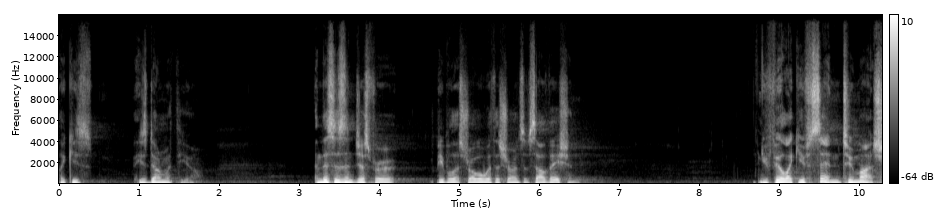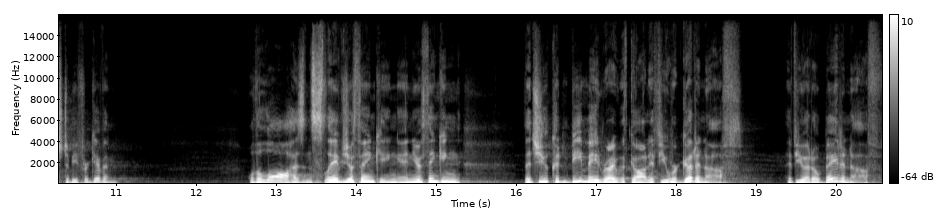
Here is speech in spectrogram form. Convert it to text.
like he's he's done with you. And this isn't just for people that struggle with assurance of salvation. You feel like you've sinned too much to be forgiven. Well, the law has enslaved your thinking, and you're thinking that you could be made right with God if you were good enough, if you had obeyed enough.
